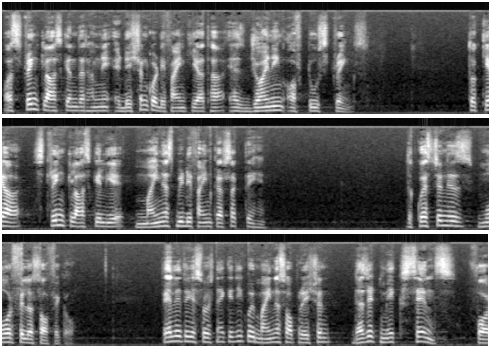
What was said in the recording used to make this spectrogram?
اور اسٹرنگ کلاس کے اندر ہم نے ایڈیشن کو ڈیفائن کیا تھا as joining of two strings تو کیا اسٹرنگ کلاس کے لیے مائنس بھی ڈیفائن کر سکتے ہیں؟ دا کوشچن از مور فیلوسافیکل پہلے تو یہ سوچنا ہے کہ جی کوئی minus operation does it make sense for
